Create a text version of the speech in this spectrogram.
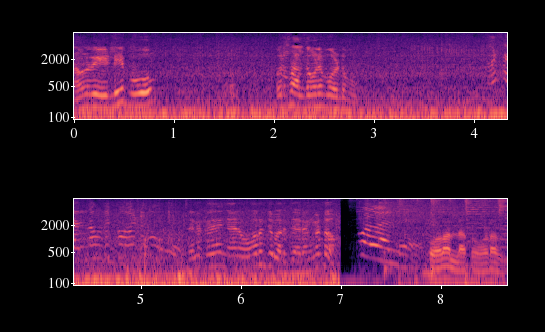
നമ്മൾ വീട്ടിൽ പോവും. ഒരു സ്ഥലത്തും കൂടി പോയിട്ട് പോവും. ഞാൻ ഓറഞ്ച് പറിച്ചു തരാം കേട്ടോ. കോളല്ല തോടത്.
